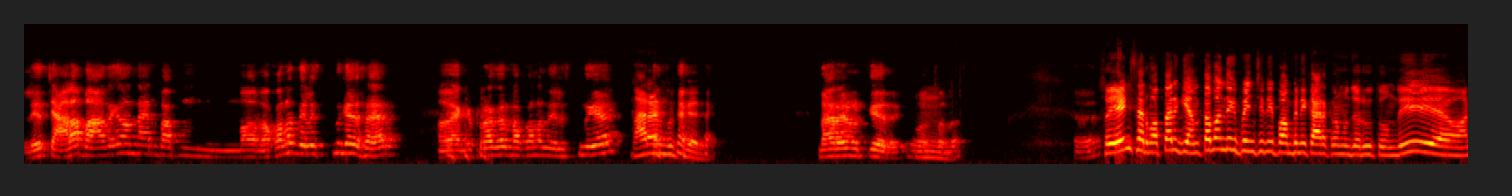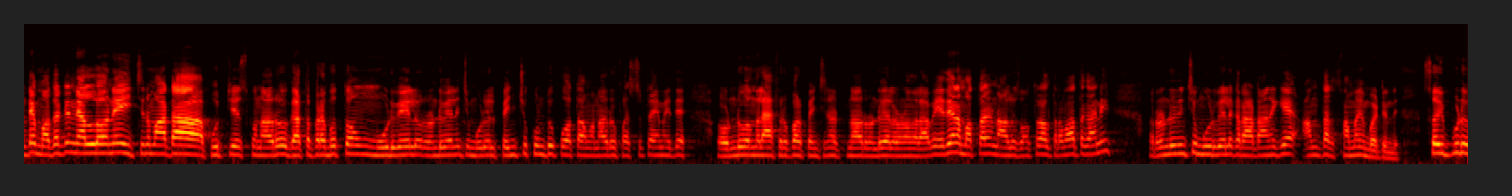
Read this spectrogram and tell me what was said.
లేదు చాలా బాధగా ఉంది ఆయన పాపం. ముఖంలో తెలుస్తుంది కదా సార్. వెంకట్రావు గారి ముఖంలో తెలుస్తుందిగా. నారాయణమూర్తి గారు. నారాయణమూర్తి గారు ఆ, సో ఏంటి సార్ మొత్తానికి ఎంతమందికి పెంచిన పంపిణీ కార్యక్రమం జరుగుతుంది? అంటే మొదటి నెలలోనే ఇచ్చిన మాట పూర్తి చేసుకున్నారు. గత ప్రభుత్వం మూడు వేలు రెండు వేల నుంచి మూడు వేలు పెంచుకుంటూ పోతామన్నారు. ఫస్ట్ టైం అయితే రెండు వందల యాభై రూపాయలు పెంచినట్టున్నారు రెండు వేల రెండు వందల యాభై. ఏదైనా మొత్తానికి నాలుగు సంవత్సరాల తర్వాత కానీ రెండు నుంచి మూడు వేలకు రావడానికే అంత సమయం పట్టింది. సో ఇప్పుడు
